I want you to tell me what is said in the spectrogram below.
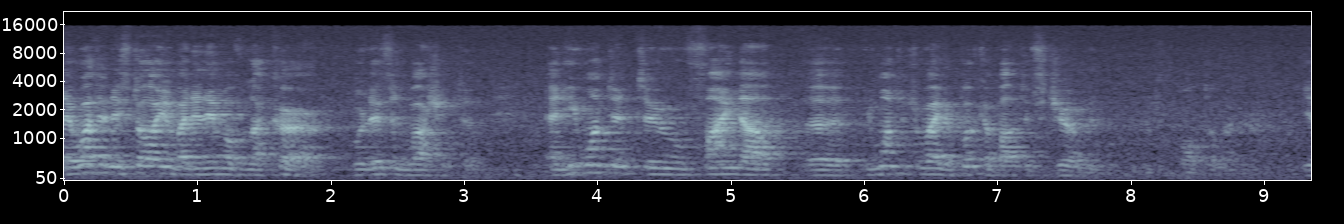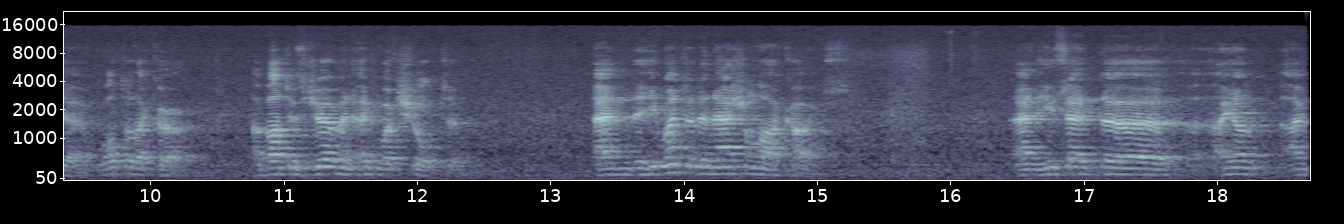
there was an historian by the name of Laqueur who lives in Washington. And he wanted to find out, he wanted to write a book about this German. Walter Licker. Yeah, Walter Laqueur, about this German Edward Schulte. And he went to the National Archives. And he said, uh, I I,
